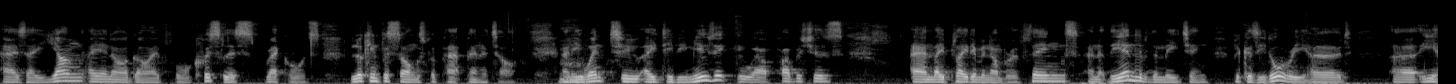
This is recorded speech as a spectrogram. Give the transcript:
as a young A&R guy for Chrysalis Records, looking for songs for Pat Benatar. And mm. he went to ATV Music, who are publishers, and they played him a number of things. And at the end of the meeting, because he'd already heard uh, he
